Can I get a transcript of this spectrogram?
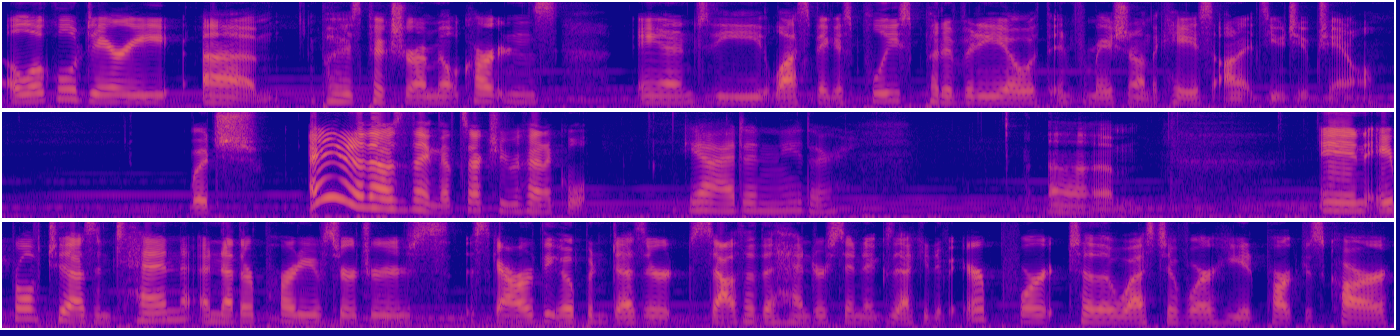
A local dairy um, put his picture on milk cartons, and the Las Vegas police put a video with information on the case on its YouTube channel. Which, I didn't know that was a thing. That's actually kind of cool. Yeah, I didn't either. Um, in April of 2010, another party of searchers scoured the open desert south of the Henderson Executive Airport to the west of where he had parked his car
